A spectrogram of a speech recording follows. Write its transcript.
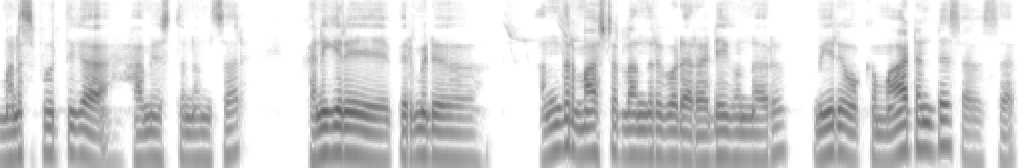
మనస్ఫూర్తిగా హామీ ఇస్తున్నాం సార్. కనిగిరి పిరమిడ్ అందరు మాస్టర్లు అందరూ కూడా రెడీగా ఉన్నారు. మీరు ఒక మాట అంటే సార్ సార్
